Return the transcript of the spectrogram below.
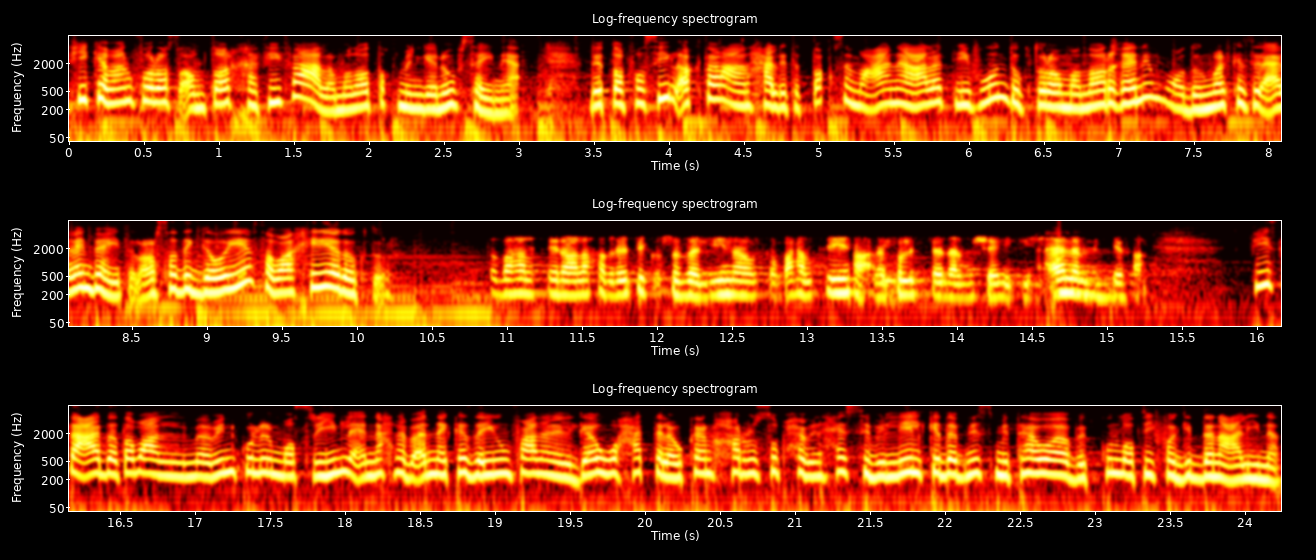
في كمان فرص أمطار خفيفة على مناطق من جنوب سيناء. للتفاصيل أكتر عن حالة الطقس معانا على التليفون دكتورة منار غانم عضو المركز الإعلامي بهيئة الأرصاد الجوية. صباح الخير يا دكتور. صباح الخير على حضرتك أستاذة لينا وصباح الخير على كل السادة المشاهدين. أهلا بك في سعادة طبعا ما بين كل المصريين لأن إحنا بقالنا كذا يوم فعلا الجو حتى لو كان حر الصبح بنحس بالليل كده بنسمة هواء بتكون لطيفة جدا علينا.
